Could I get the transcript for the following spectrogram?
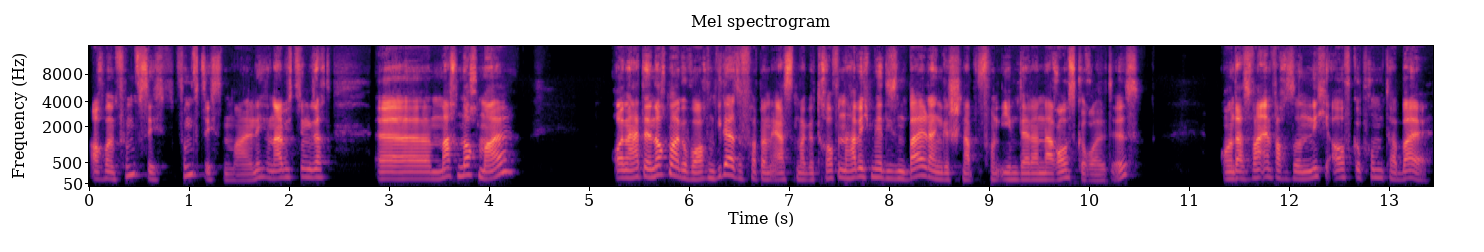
Auch beim 50, 50. Mal nicht. Und dann habe ich zu ihm gesagt, äh, mach nochmal. Und dann hat er nochmal geworfen, wieder sofort beim ersten Mal getroffen. Dann habe ich mir diesen Ball dann geschnappt von ihm, der dann da rausgerollt ist. Und das war einfach so ein nicht aufgepumpter Ball.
